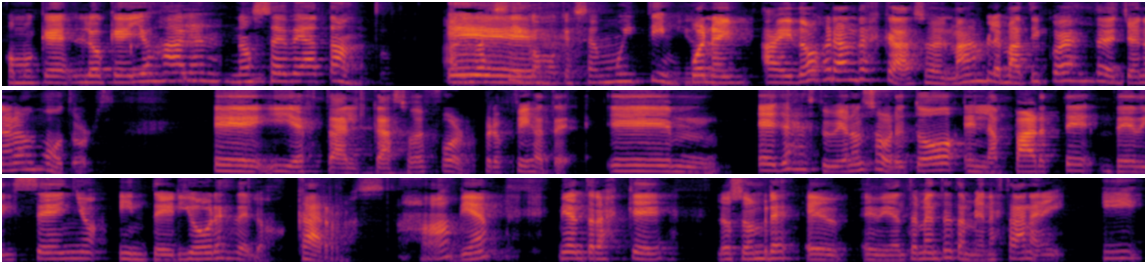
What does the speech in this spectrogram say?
Como que lo que ellos hagan no se vea tanto. Algo así, Eh, como que sean muy tímidos. Bueno, hay, hay dos grandes casos. El más emblemático es el de General Motors eh, y está el caso de Ford. Pero fíjate, em, ellas estuvieron sobre todo en la parte de diseño interiores de los carros. Ajá. Bien, mientras que los hombres eh, evidentemente también estaban ahí y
